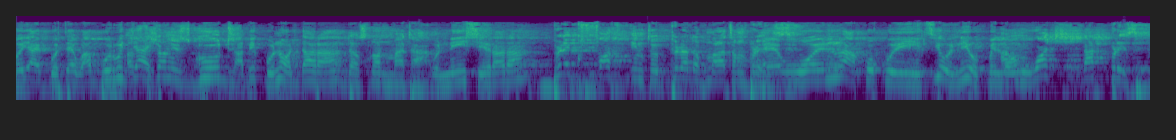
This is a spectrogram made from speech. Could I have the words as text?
bóyá ipò tẹ́ wàá burú the situation is good, tàbí ipò náà dára does not matter. kò ní í ṣe rárá Break forth into a period of marathon ẹ praise. wọ inú àkókò ìyìn tí ò ní òpin lọ And watch that praise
